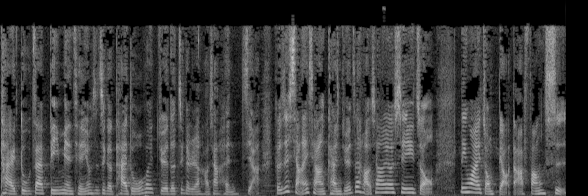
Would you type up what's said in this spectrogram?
态度，在 B 面前又是这个态度？我会觉得这个人好像很假。可是想一想，感觉这好像又是一种另外一种表达方式。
